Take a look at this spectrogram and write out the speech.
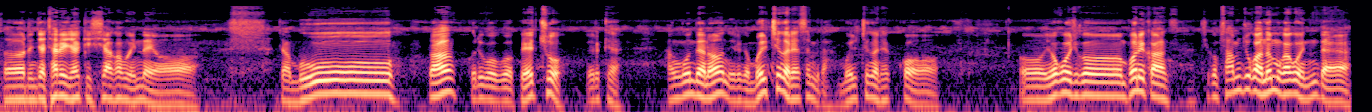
서 이제 자리 잡기 시작하고 있네요. 자, 무랑 그리고 그 배추 이렇게 한 군데는 이렇게 멀칭을 했습니다. 멀칭을 했고 어 요거 지금 보니까 지금 3주가 넘어가고 있는데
